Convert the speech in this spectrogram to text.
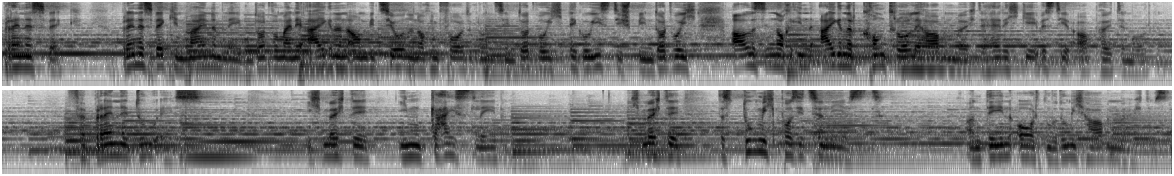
brenn es weg. Brenn es weg in meinem Leben, dort, wo meine eigenen Ambitionen noch im Vordergrund sind, dort, wo ich egoistisch bin, dort, wo ich alles noch in eigener Kontrolle haben möchte. Herr, ich gebe es dir ab heute Morgen. Verbrenne du es. Ich möchte im Geist leben. Ich möchte, dass du mich positionierst an den Orten, wo du mich haben möchtest.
